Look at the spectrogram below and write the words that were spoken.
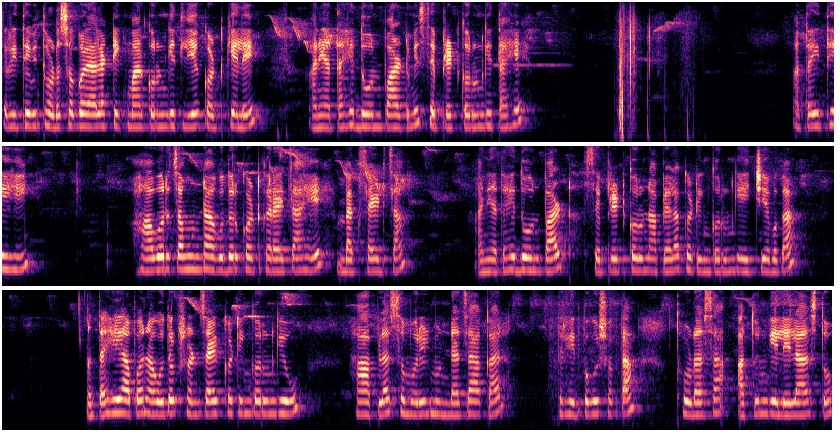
तर इथे मी थोडंसं गळ्याला टिकमार्क करून घेतली आहे कट केले. आणि आता हे दोन पार्ट मी सेपरेट करून घेत आहे. आता इथेही हा वरचा मुंडा अगोदर कट करायचा आहे बॅक साईडचा आणि आता हे दोन पार्ट सेपरेट करून आपल्याला कटिंग करून घ्यायची आहे बघा. आता हे आपण अगोदर फ्रंट साईड कटिंग करून घेऊ. हा आपला समोरील मुंड्याचा आकार. तर हे बघू शकता थोडासा आतून गेलेला असतो.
